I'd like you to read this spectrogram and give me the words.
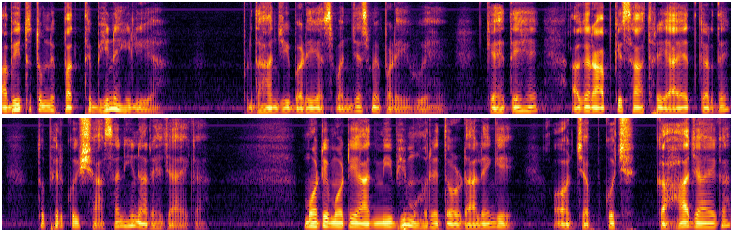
अभी तो तुमने पत्थ भी नहीं लिया। प्रधान जी बड़े असमंजस में पड़े हुए हैं। कहते हैं, अगर आपके साथ रियायत कर दें तो फिर कोई शासन ही न रह जाएगा। मोटे मोटे आदमी भी मोहरे तोड़ डालेंगे, और जब कुछ कहा जाएगा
